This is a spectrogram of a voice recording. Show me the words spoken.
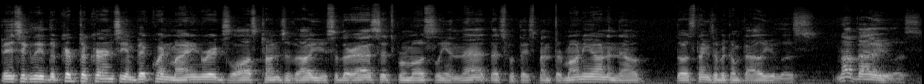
basically the cryptocurrency and Bitcoin mining rigs lost tons of value, so their assets were mostly in that. That's what they spent their money on, and now those things have become valueless. Not valueless.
